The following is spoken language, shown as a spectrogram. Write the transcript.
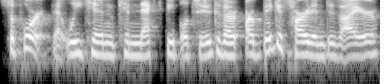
support that we can connect people to because our, our biggest heart and desire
